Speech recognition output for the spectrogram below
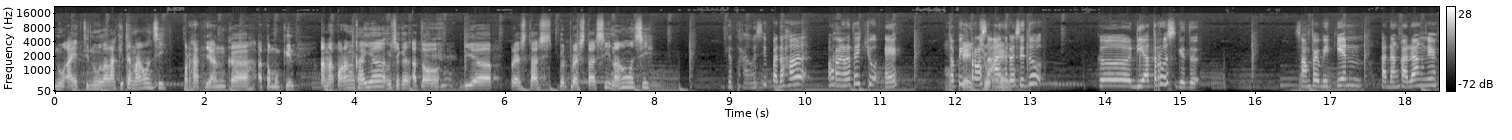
nu aya ti nu lalaki teh naon sih? Perhatian kah atau mungkin anak orang kaya misalkan atau dia prestasi berprestasi naon sih? Gak tahu sih padahal orang teh cuek tapi Oke, perasaan cuek. Resi itu ke dia terus gitu sampai bikin kadang-kadang nih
